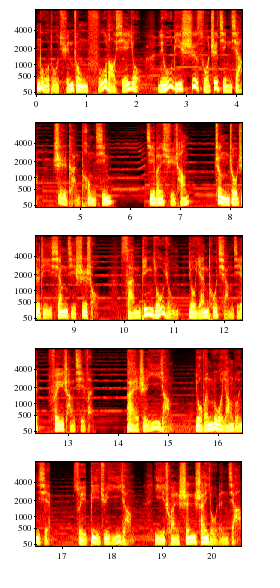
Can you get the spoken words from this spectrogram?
目睹群众扶老携幼、流离失所之景象，至感痛心。既闻许昌、郑州之地相继失守，散兵游勇，又沿途抢劫，非常气愤。待至宜阳，又闻洛阳沦陷，遂避居宜阳。伊川深山有人家，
